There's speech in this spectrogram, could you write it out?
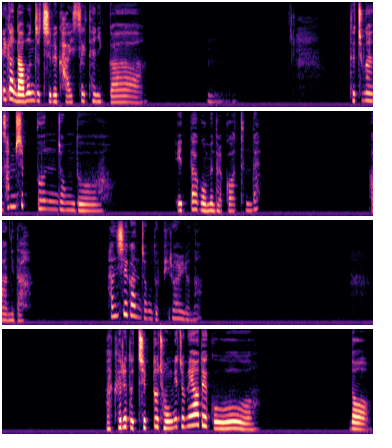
일단 나 먼저 집에 가 있을 테니까, 음, 대충 한 30분 정도 있다가 오면 될 것 같은데? 아, 아니다. 1시간 정도 필요하려나? 아, 그래도 집도 정리 좀 해야 되고, 너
